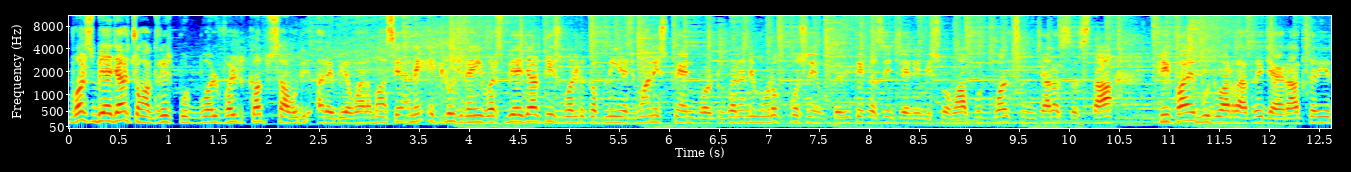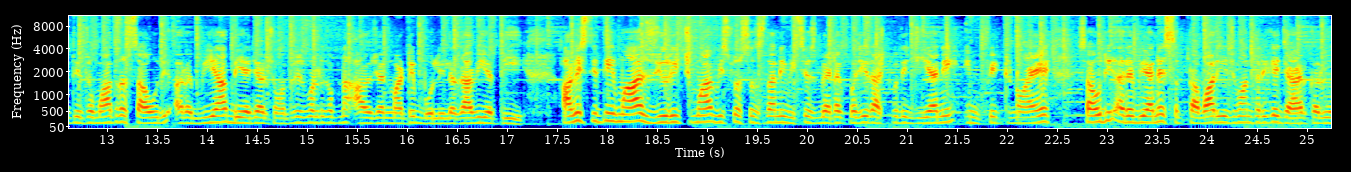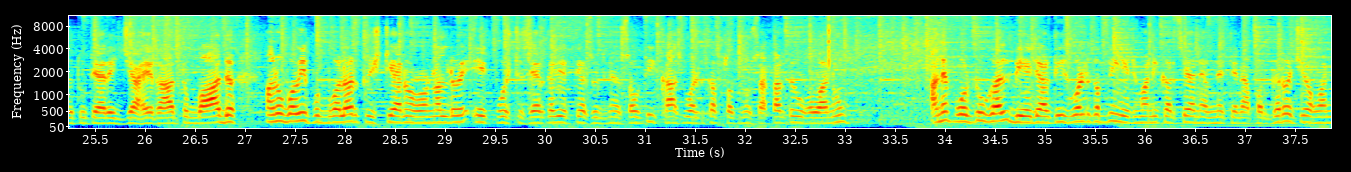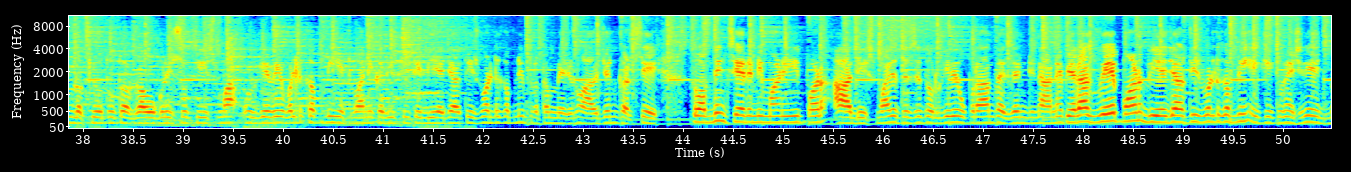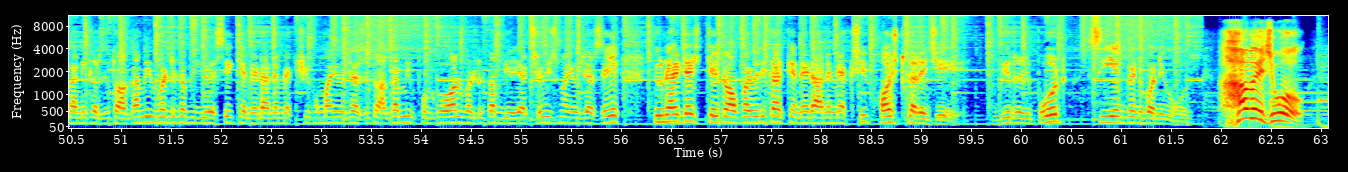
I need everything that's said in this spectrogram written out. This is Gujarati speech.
વર્ષ બે હજાર ચોત્રીસ ફૂટબોલ વર્લ્ડ કપ સાઉદી અરેબિયામાં રમાશે અને એટલું જ નહીં, વર્ષ બે હજાર ત્રીસ વર્લ્ડ કપની યજમાની સ્પેન, પોર્ટુગલ અને મોરોક્કો સંયુક્ત રીતે કરશે જેની વિશ્વમાં ફૂટબોલ સંચાલક સંસ્થા ફિફાએ બુધવાર રાત્રે જાહેરાત કરી હતી તો માત્ર સાઉદી અરેબિયા બે હજાર ચોત્રીસ વર્લ્ડ કપના આયોજન માટે બોલી લગાવી હતી. આવી સ્થિતિમાં ઝ્યુરિચમાં વિશ્વ સંસ્થાની વિશેષ બેઠક પછી રાષ્ટ્રપતિ જિયાની ઇન્ફિટનોએ સાઉદી અરેબિયાને સત્તાવાર યજમાન તરીકે જાહેર કર્યું હતું. ત્યારે જાહેરાત બાદ અનુભવી ફૂટબોલર ક્રિસ્ટિયાનો રોનાલ્ડોએ એક પોસ્ટ શેર કરી અત્યાર સુધીનું સૌથી ખાસ વર્લ્ડ કપ સપનું સાકાર થયું હોવાનું અને પોર્ટુગલ બે હજાર ત્રીસ વર્લ્ડ કપની યજમાની કરશે અને અમને તેના પર ગર્વ છે. હોવાનું લખ્યું હતું તો અગાઉ ઓગણીસો ત્રીસમાં ઉર્ગેવે વર્લ્ડ કપની યજમાની કરી હતી. તે બે હજાર ત્રીસ વર્લ્ડ કપની પ્રથમ મેચનું આયોજન કરશે. તો ઓપનિંગ સેરેમની પણ આ દેશમાં જ થશે. તો ઉર્ગેવે ઉપરાંત અર્જેન્ટિના અને પેરાગ્વે પણ બે હજાર ત્રીસ વર્લ્ડ કપની એક એક મેચની યજમાની કરશે. તો આગામી વર્લ્ડ કપ યુએસએ કેનેડા અને મેક્સિકોમાં યોજાશે. તો આગામી ફૂટબોલ વર્લ્ડ કપ બે હજાર છવ્વીસમાં યોજાશે. United State of America Canada અને મેક્સિકો હોસ્ટ કરે છે. Bureau report CN twenty news હવે જુઓ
